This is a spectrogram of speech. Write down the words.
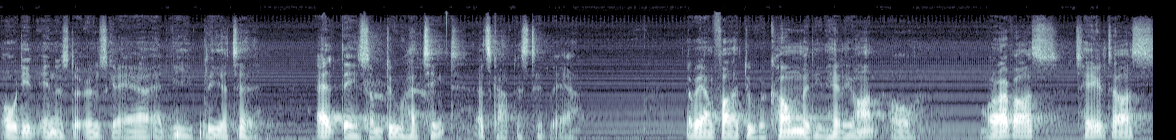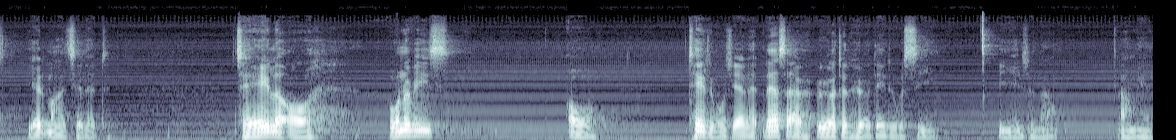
Og dit eneste ønske er, at vi bliver til alt det, som du har tænkt at skabe os til at være. Jeg beder om, far, at du vil komme med din hellige ånd og røre os, tale til os, hjælp mig til at tale og undervise, og tale til vores hjerte. Lad os have øre til at høre det, du vil sige. I Jesu navn. Amen.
